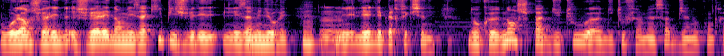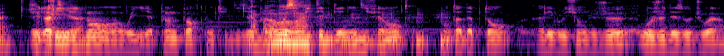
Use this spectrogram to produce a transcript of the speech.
Ou alors je vais aller, je vais aller dans mes acquis puis je vais les, les améliorer, Mhm. les, les- les perfectionner. Donc euh, non, je suis pas du tout, euh, du tout fermé à ça, bien au contraire. Et là, pris, typiquement, euh, oui, il y a plein de portes, comme tu disais, Ah plein bah de ouais, possibilités de gagner Mm, différentes mm, mm, en t'adaptant à l'évolution du jeu, au jeu des autres joueurs.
